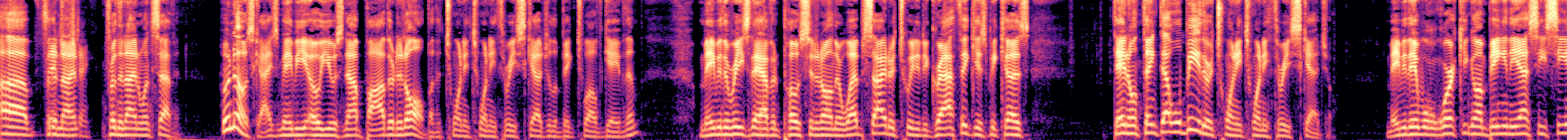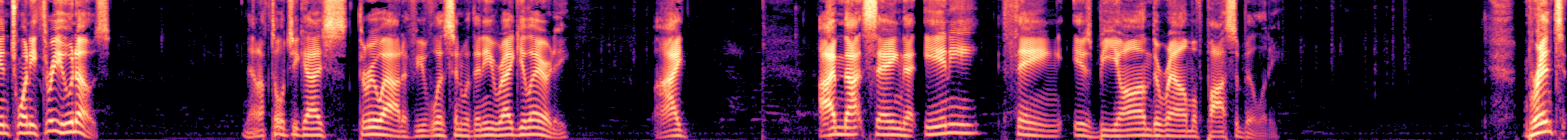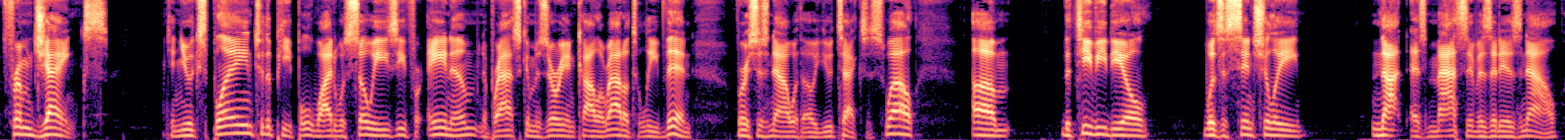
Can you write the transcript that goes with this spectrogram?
Uh, for the nine for the nine one seven. Who knows, guys? Maybe OU is not bothered at all by the 2023 schedule the Big 12 gave them. Maybe the reason they haven't posted it on their website or tweeted a graphic is because they don't think that will be their 2023 schedule. Maybe they were working on being in the SEC in 23. Who knows? Man, I've told you guys throughout, if you've listened with any regularity, I I'm not saying that anything is beyond the realm of possibility. Brent from Jenks can you explain to the people why it was so easy for A&M, Nebraska, Missouri, and Colorado to leave then versus now with OU, Texas? Well, um, the TV deal was essentially not as massive as it is now.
